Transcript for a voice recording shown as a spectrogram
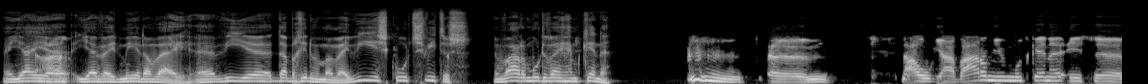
En jij, jij weet meer dan wij. wie, daar beginnen we maar mee. Wie is Koert Swieters? En waarom moeten wij hem kennen? um, nou ja, waarom je hem moet kennen is... Uh,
